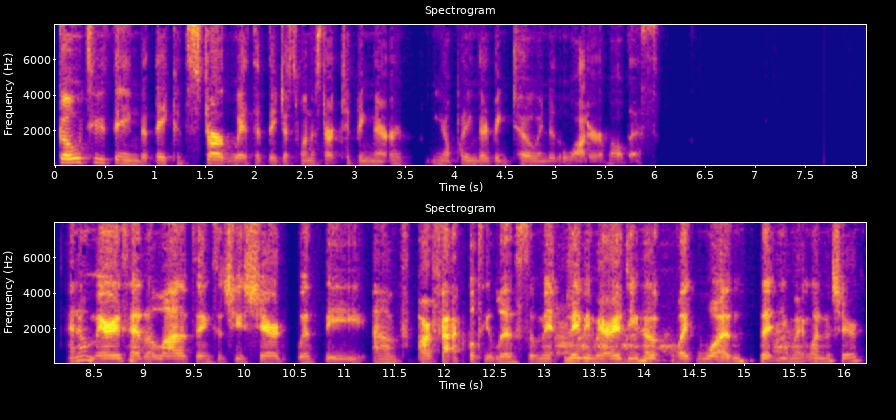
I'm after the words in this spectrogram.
go-to thing that they could start with if they just want to start tipping their, you know, putting their big toe into the water of all this? I know Mary's had a lot of things that she's shared with the um, our faculty list. So may- maybe Mary, do you have like one that you might want to share?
